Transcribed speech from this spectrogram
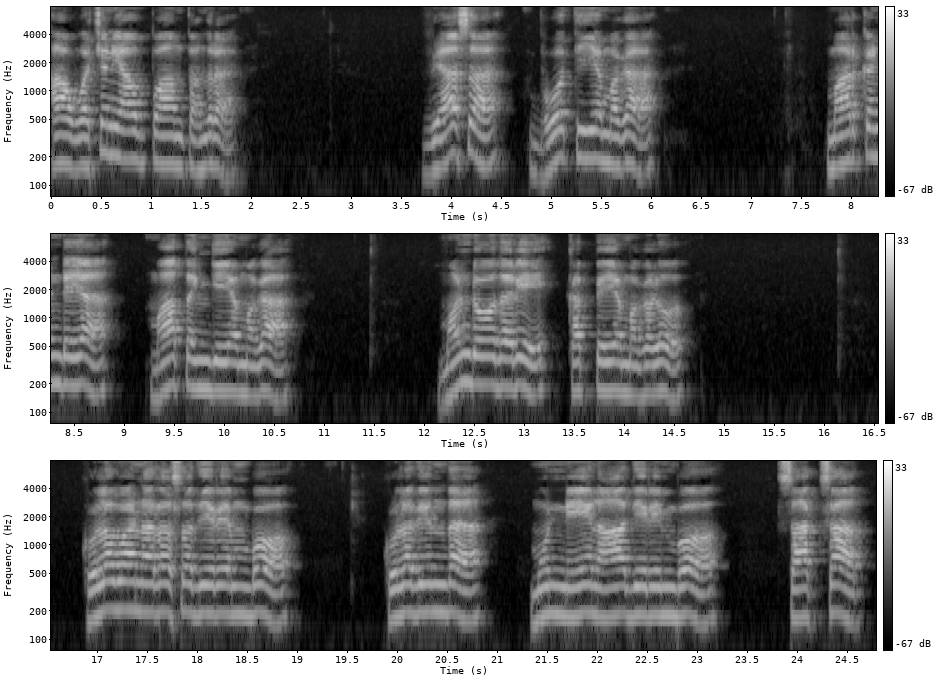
ಆ ವಚನ ಯಾವಪ್ಪ ಅಂತಂದ್ರೆ, ವ್ಯಾಸ ಭೋತಿಯ ಮಗ, ಮಾರ್ಕಂಡೆಯ ಮಾತಂಗಿಯ ಮಗ, ಮಂಡೋದರಿ ಕಪ್ಪೆಯ ಮಗಳು, ಕುಲವನರಸದಿರೆಂಬೋ, ಕುಲದಿಂದ ಮುನ್ನೇನಾದಿರೆಂಬೋ, ಸಾಕ್ಷಾತ್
